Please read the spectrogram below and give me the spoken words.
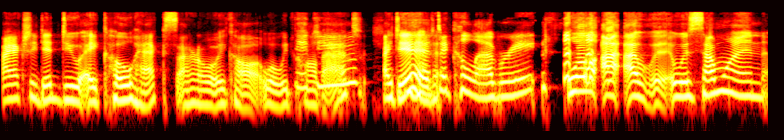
I actually did do a co-hex. I don't know what we call what we'd Did call that. you? I You had did. to collaborate. well, I, I it was someone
